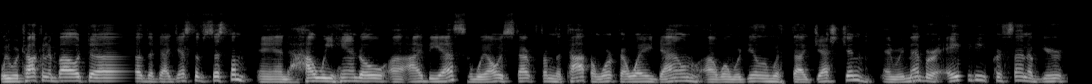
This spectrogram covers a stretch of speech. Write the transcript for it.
we were talking about uh, the digestive system and how we handle uh, IBS. We always start from the top and work our way down uh, when we're dealing with digestion. And remember, 80% of your,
